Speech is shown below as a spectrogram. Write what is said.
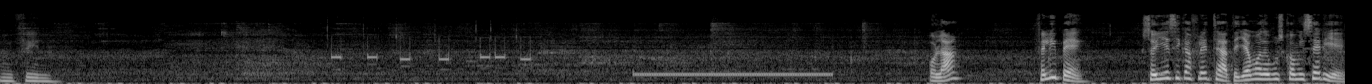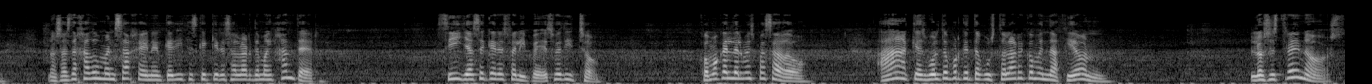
En fin. Hola. Felipe. Soy Jessica Flecha, te llamo de Busco mi serie. ¿Nos has dejado un mensaje en el que dices que quieres hablar de Mindhunter? Sí, ya sé que eres Felipe, eso he dicho. ¿Cómo que el del mes pasado? Ah, que has vuelto porque te gustó la recomendación. ¿Los estrenos?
